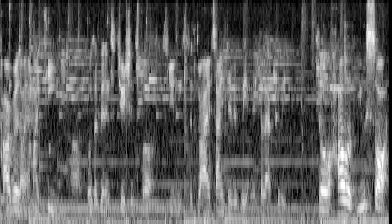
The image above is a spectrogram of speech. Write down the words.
Harvard or MIT uh, those are good institutions for students to thrive scientifically and intellectually. So how have you sought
